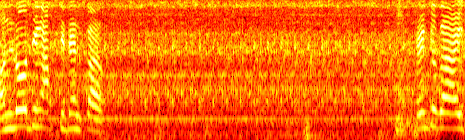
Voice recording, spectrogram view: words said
Unloading accident car. Thank you guys.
